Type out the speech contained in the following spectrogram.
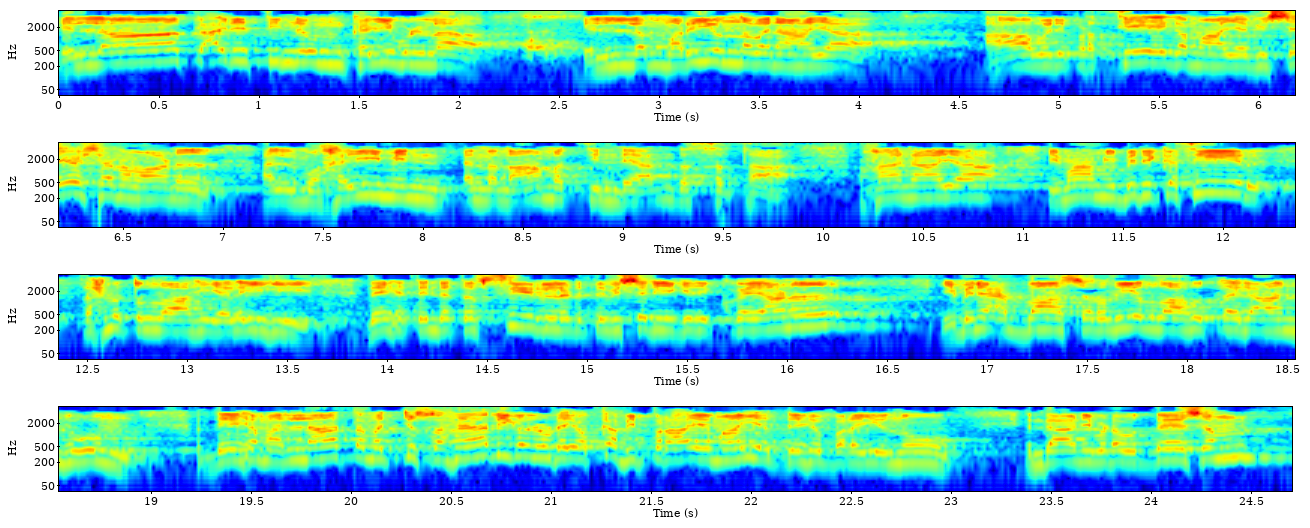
എല്ലാ കാര്യത്തിനും കഴിവുള്ള എല്ലാം അറിയുന്നവനായ ആ ഒരു പ്രത്യേകമായ വിശേഷണമാണ് അൽ മുഹൈമിൻ എന്ന നാമത്തിന്റെ അന്തസ്സത്ത. മഹാനായ ഇമാം ഇബിൻ കസീർ റഹ്മത്തുല്ലാഹി അലൈഹി അദ്ദേഹത്തിന്റെ തഫ്സീറിൽ എടുത്ത് വിശദീകരിക്കുകയാണ്. ഇബിന് അബ്ബാസ് റളിയല്ലാഹു തലാൻഹുവും അദ്ദേഹം അല്ലാത്ത മറ്റു സഹാബികളുടെ ഒക്കെ അഭിപ്രായമായി അദ്ദേഹം പറയുന്നു. എന്താണ് ഇവിടെ ഉദ്ദേശം?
